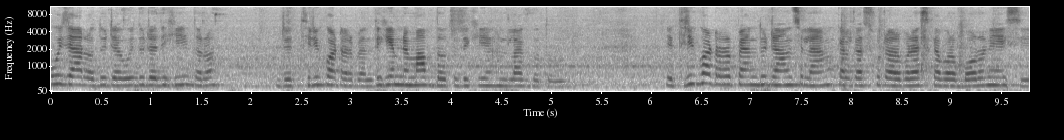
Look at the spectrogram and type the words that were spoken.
ওই যে আরও দুইটা ওই দুইটা দেখি ধরো। যে থ্রি কোয়ার্টার প্যান্ট দেখি এমনি মাপ দাও তো দেখি এখন লাগবে তো। এই থ্রি কোয়ার্টার প্যান্ট দুইটা আনছিলাম কালকা ছোটার পরে আজকে আবার বড় নিয়ে এসেছি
